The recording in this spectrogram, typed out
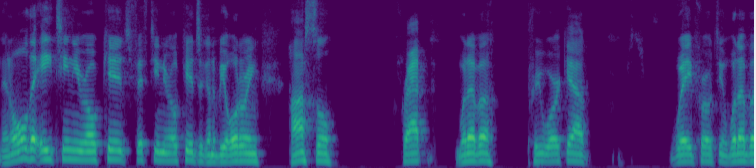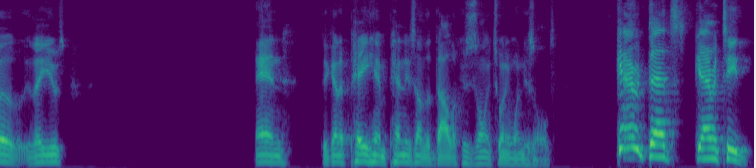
and all the 18 year old kids, 15 year old kids are going to be ordering Hosstile, crap, whatever, pre workout, whey protein, whatever they use. And they're going to pay him pennies on the dollar because he's only 21 years old. Guaranteed, that's guaranteed.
